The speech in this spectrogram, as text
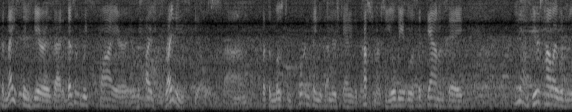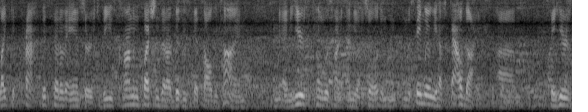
the nice thing here is that it doesn't require, it requires writing skills, um, but the most important thing is understanding the customer. So you'll be able to sit down and say, yeah, here's how I would like to craft this set of answers to these common questions that our business gets all the time, and, and here's the tone we're trying to emulate. So in, in the same way we have style guides, um, say here's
